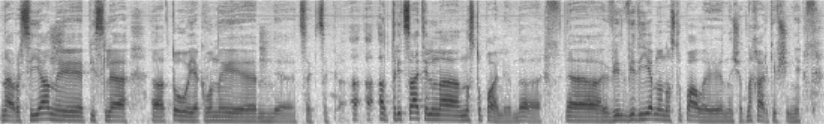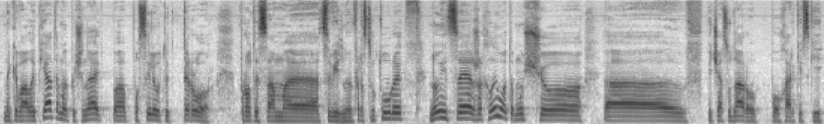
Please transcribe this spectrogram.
На росіяни після того, як вони це, це отрицательно наступали, да, від'ємно наступали значить, на Харківщині, накивали п'ятами, починають посилювати терор проти саме цивільної інфраструктури. Ну і це жахливо, тому що е, під час удару по Харківській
